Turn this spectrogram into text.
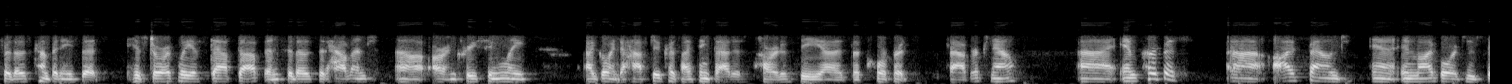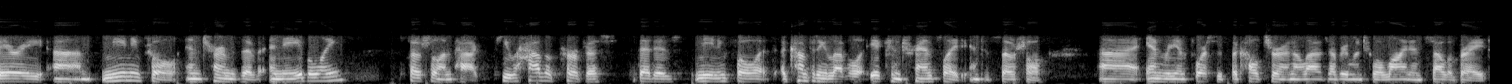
For those companies that historically have stepped up, and for those that haven't, uh, are increasingly uh, going to have to, because I think that is part of the uh, the corporate fabric now. Uh, and purpose, uh, I've found in, in, my boards is very um, meaningful in terms of enabling social impact. If you have a purpose that is meaningful at a company level, it can translate into social. Uh, and reinforces the culture and allows everyone to align and celebrate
